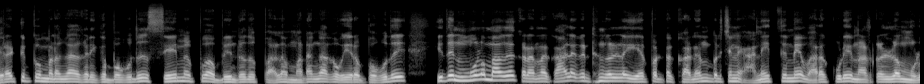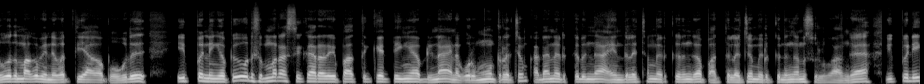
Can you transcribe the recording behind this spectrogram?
இரட்டிப்பு மடங்காக கிடைக்கப் போகுது. சேமிப்பு அப்படின்றது பல மடங்காக உயரப்போகுது இதன் மூலமாக கடந்த காலகட்டங்களில் ஏற்பட்ட கடன் பிரச்சனை அனைத்துமே வரக்கூடிய நாட்களில் முழுவதுமாகவே நிவர்த்தியாக போகுது. இப்போ நீங்கள் போய் ஒரு சிம்மராசிக்காரரை பார்த்து கேட்டீங்க அப்படின்னா, எனக்கு ஒரு 3,00,000 கடன் இருக்குதுங்க, ஐந்து லட்சம் இருக்குதுங்க, பத்து லட்சம் இருக்குதுங்கன்னு சொல்லுவாங்க. இப்படி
